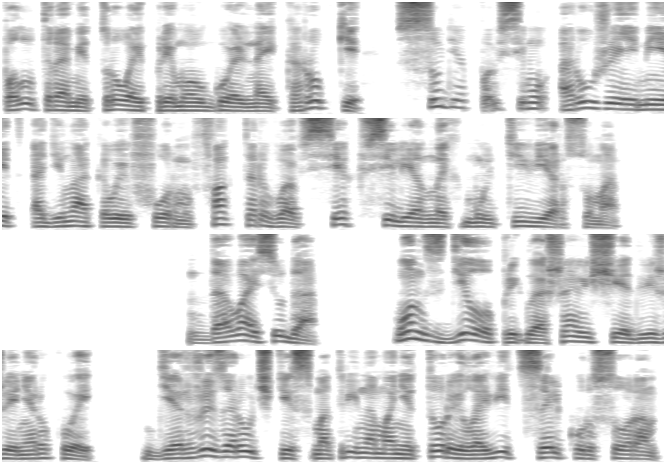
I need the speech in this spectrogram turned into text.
полутораметровой прямоугольной коробки – Судя по всему, оружие имеет одинаковый форм-фактор во всех вселенных мультиверсума. «Давай сюда». Он сделал приглашающее движение рукой. «Держи за ручки, смотри на монитор и лови цель курсором.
